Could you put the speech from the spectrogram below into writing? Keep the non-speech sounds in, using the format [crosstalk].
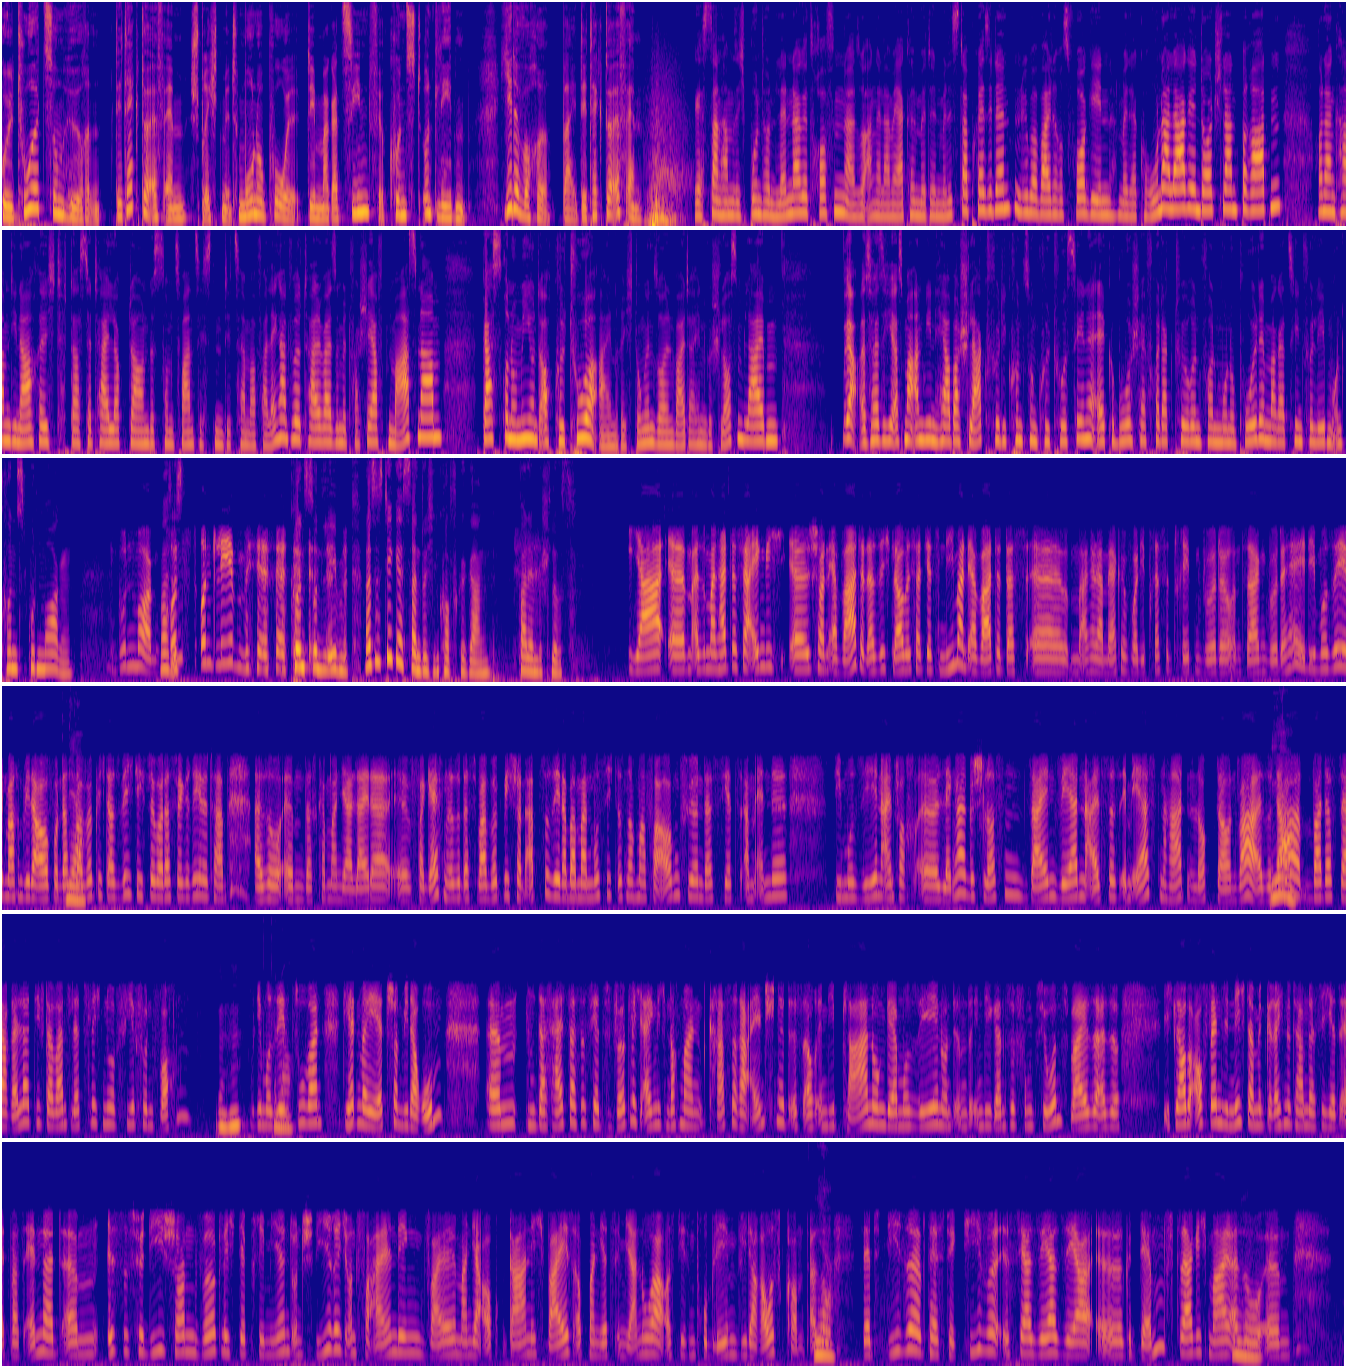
Kultur zum Hören. Detektor FM spricht mit Monopol, dem Magazin für Kunst und Leben. Jede Woche bei Detektor FM. Gestern haben sich Bund und Länder getroffen, also Angela Merkel mit den Ministerpräsidenten, über weiteres Vorgehen mit der Corona-Lage in Deutschland beraten. Und dann kam die Nachricht, dass der Teil-Lockdown bis zum 20. Dezember verlängert wird, teilweise mit verschärften Maßnahmen. Gastronomie und auch Kultureinrichtungen sollen weiterhin geschlossen bleiben. Ja, es hört sich erstmal an wie ein herber Schlag für die Kunst- und Kulturszene. Elke Buhr, Chefredakteurin von Monopol, dem Magazin für Leben und Kunst. Guten Morgen. Guten Morgen. Was Kunst und Leben. Kunst und [laughs] Leben. Was ist dir gestern durch den Kopf gegangen bei dem Beschluss? Ja, ähm, also man hat das ja eigentlich äh, schon erwartet. Also ich glaube, es hat jetzt niemand erwartet, dass äh, Angela Merkel vor die Presse treten würde und sagen würde, hey, die Museen machen wieder auf und das ja. war wirklich das Wichtigste, über das wir geredet haben. Also ähm, das kann man ja leider äh, vergessen. Also das war wirklich schon abzusehen, aber man muss sich das nochmal vor Augen führen, dass jetzt am Ende die Museen einfach äh, länger geschlossen sein werden, als das im ersten harten Lockdown war. Also ja. da war das da relativ, da waren es letztlich nur vier, fünf Wochen mhm, wo die Museen genau. zu waren, die hätten wir jetzt schon wieder rum. Ähm, das heißt, dass es jetzt wirklich eigentlich nochmal ein krasserer Einschnitt ist, auch in die Planung der Museen und in, in die ganze Funktionsweise. Also ich glaube, auch wenn Sie nicht damit gerechnet haben, dass sich jetzt etwas ändert, ähm, ist es für die schon wirklich deprimierend und schwierig und vor allen Dingen, weil man ja auch gar nicht weiß, ob man jetzt im Januar aus diesem Problem wieder rauskommt. Also ja selbst diese Perspektive ist ja sehr, sehr äh, gedämpft, sage ich mal. Also mhm. ähm,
